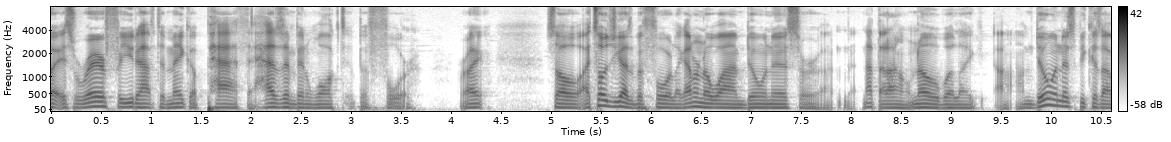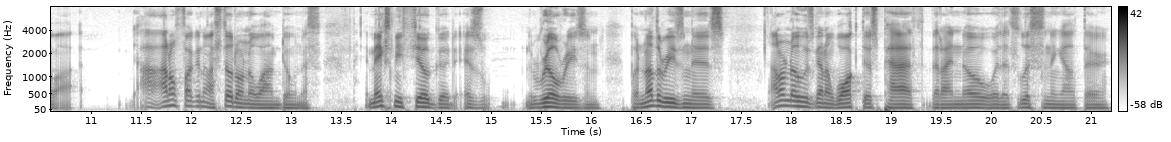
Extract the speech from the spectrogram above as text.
but it's rare for you to have to make a path that hasn't been walked before, right? So I told you guys before, like I don't know why I'm doing this, or uh, not that I don't know, but like I'm doing this because I I I don't fucking know. I still don't know why I'm doing this. It makes me feel good is the real reason. But another reason is I don't know who's gonna walk this path that I know or that's listening out there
